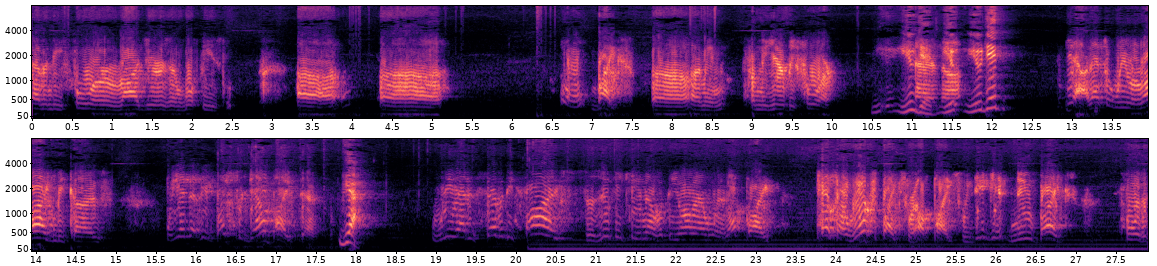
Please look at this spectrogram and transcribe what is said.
'74 Rogers and Wolfie's uh, uh, bikes. Uh, I mean, from the year before. You, you did. Uh, You you did. Yeah, that's what we were riding because we ended up in bikes for downpipe then. Yeah. We had in 75, Suzuki came out with the RM with an up pipe, plus our works bikes. We did get new bikes for the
